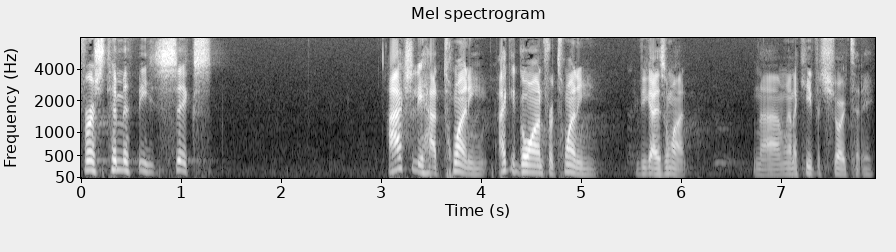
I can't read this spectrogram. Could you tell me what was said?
1 Timothy 6. I actually had 20. I could go on for 20 if you guys want. Nah, I'm going to keep it short today.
